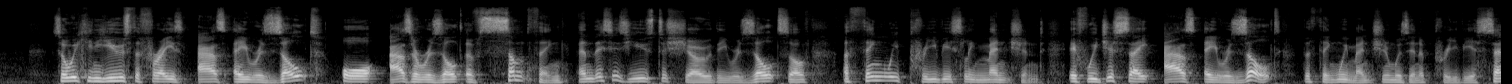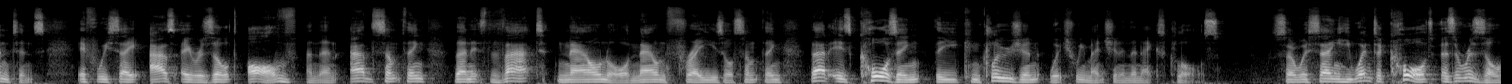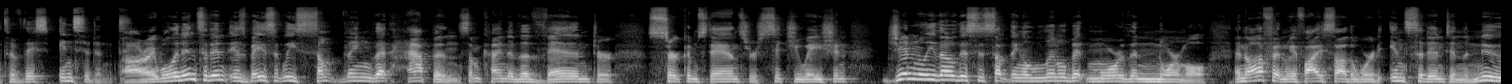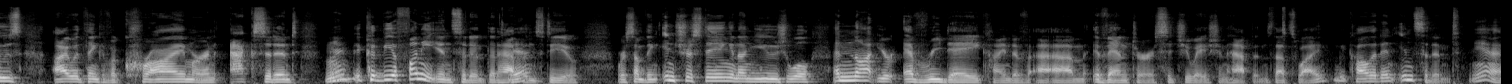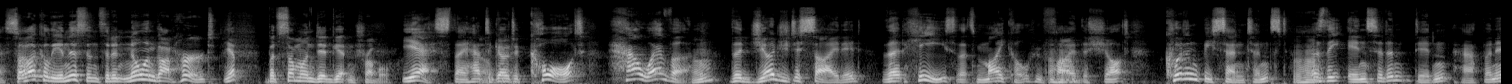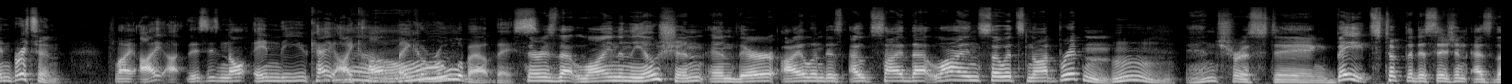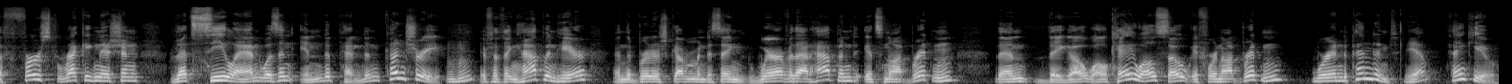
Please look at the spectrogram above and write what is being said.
So we can use the phrase as a result or as a result of something, and this is used to show the results of a thing we previously mentioned. If we just say as a result, the thing we mentioned was in a previous sentence. If we say as a result of and then add something, then it's that noun or noun phrase or something that is causing the conclusion which we mention in the next clause. So we're saying he went to court as a result of this incident. All right, well, an incident is basically something that happens, some kind of event or circumstance or situation. Generally, though, this is something a little bit more than normal. And often, if I saw the word incident in the news, I would think of a crime or an accident. Mm. It could be a funny incident that happens yeah. to you, or something interesting and unusual, and not your everyday kind of uh, um, event or situation happens. That's why we call it an incident. Yeah. So, so luckily, in this incident, no one got hurt. Yep. But someone did get in trouble. Yes, they had okay. to go to court However, huh? the judge decided that he, so that's Michael who uh-huh. fired uh -huh. the shot, couldn't be sentenced uh -huh. as the incident didn't happen in Britain. Like I, uh, this is not in the UK. No. I can't make a rule about this. There is that line in the ocean, and their island is outside that line, so it's not Britain. Mm. Interesting. Bates took the decision as the first recognition that Sealand was an independent country. Mm -hmm. If a thing happened here, and the British government is saying wherever that happened, it's not Britain, then they go, well, okay, well, so if we're not Britain, we're independent. Yeah. Thank you.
